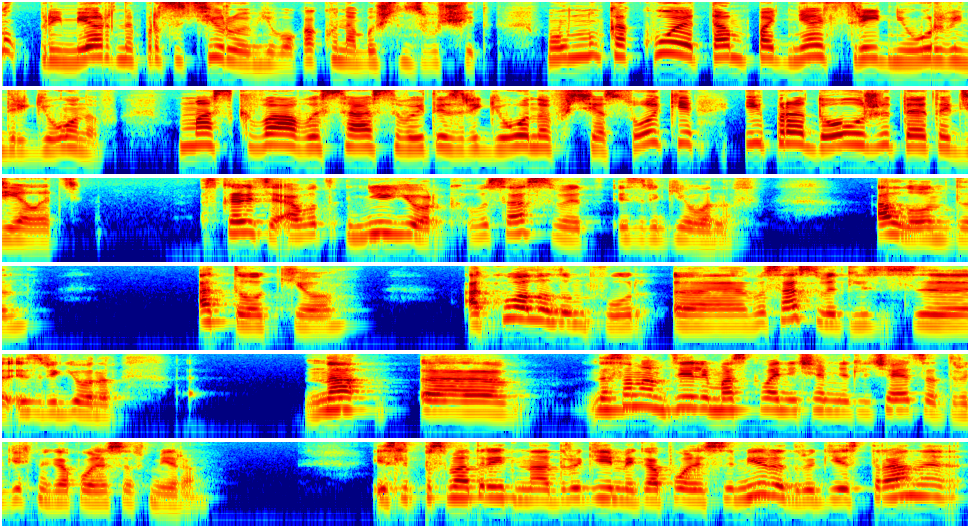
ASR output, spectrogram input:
Ну, примерно процитируем его, как он обычно звучит. Мол, ну какое там поднять средний уровень регионов? Москва высасывает из регионов все соки и продолжит это делать. Скажите, а вот Нью-Йорк высасывает из регионов, а Лондон, а Токио, а Куала-Лумпур э, высасывает ли с, из регионов? На, э, на самом деле Москва ничем не отличается от других мегаполисов мира. Если посмотреть на другие мегаполисы мира, другие страны,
